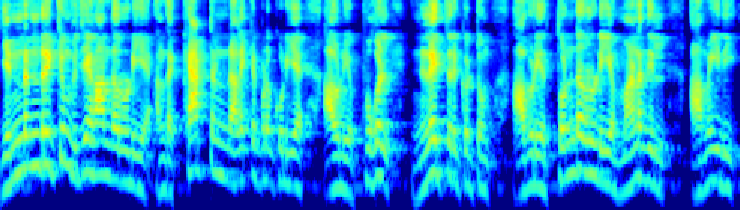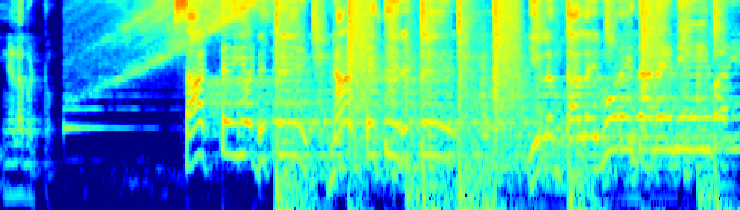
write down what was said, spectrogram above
என்றென்றைக்கும் விஜயகாந்த் அவருடைய அந்த கேப்டன் என்று அழைக்கப்படக்கூடிய அவருடைய புகழ் நிலைத்திருக்கட்டும். அவருடைய தொண்டர்களுடைய மனதில் அமைதி நிலவட்டும். சாட்டை எடுத்து நாட்டை திருத்து. இளம் தலைமுறை தானே நீ வழி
